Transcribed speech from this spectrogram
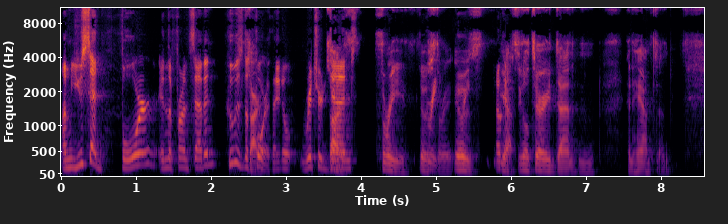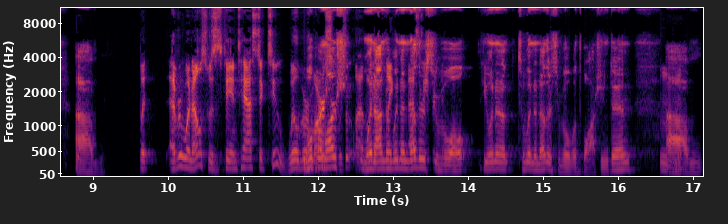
Um, you said four in the front seven. Who was the Sorry. fourth? I know Richard Sorry, Dent. Three. It was three. three. It was okay. yeah, Singletary, Dent, and, and Hampton. Um, everyone else was fantastic too. Marsh, Marsh went on to like win another Super Bowl. He went on to win another Super Bowl with Washington. Mm-hmm. Um,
